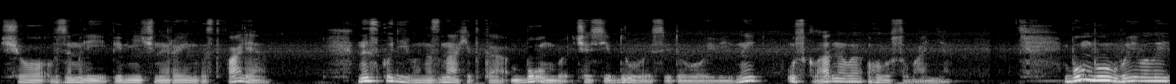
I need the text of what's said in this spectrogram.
що в землі Північний Рейн-Вестфалія, несподівана знахідка бомби часів Другої світової війни ускладнила голосування. Бомбу виявили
